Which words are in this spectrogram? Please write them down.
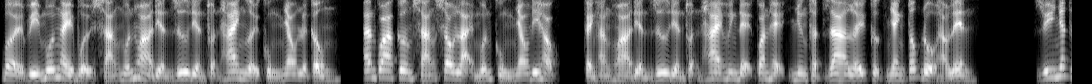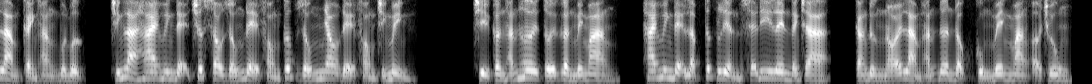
Bởi vì mỗi ngày buổi sáng muốn hòa điền dư điền thuận hai người cùng nhau luyện công, ăn qua cơm sáng sau lại muốn cùng nhau đi học, cảnh hàng hòa điền dư điền thuận hai huynh đệ quan hệ nhưng thật ra lấy cực nhanh tốc độ hảo lên. Duy nhất làm cảnh hàng buồn bực, chính là hai huynh đệ trước sau giống để phòng cướp giống nhau để phòng chính mình. Chỉ cần hắn hơi tới gần mênh mang, hai huynh đệ lập tức liền sẽ đi lên đánh cha, càng đừng nói làm hắn đơn độc cùng mênh mang ở chung.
